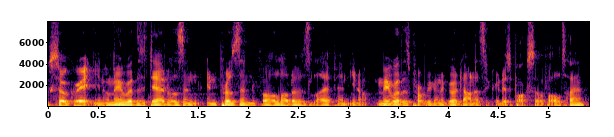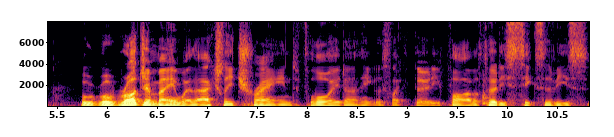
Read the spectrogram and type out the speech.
so great. You know Mayweather's dad was in, in prison for a lot of his life, and you know Mayweather's probably going to go down as the greatest boxer of all time. well, well Roger Mayweather actually trained Floyd. I think it was like thirty five or thirty six of his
